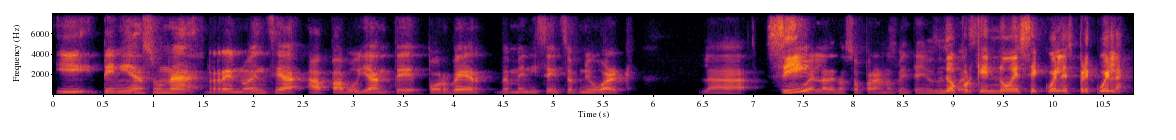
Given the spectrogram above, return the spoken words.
y tenías una renuencia apabullante por ver The Many Saints of Newark, la secuela de Los Sopranos 20 años después? No, porque no es secuela, es precuela.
